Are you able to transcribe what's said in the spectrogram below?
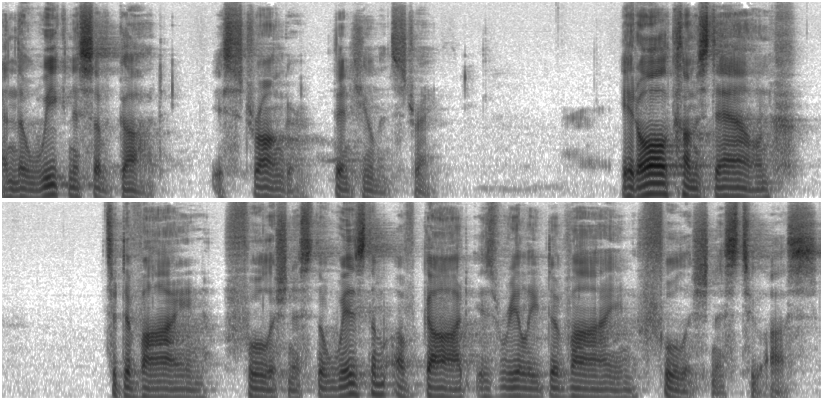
and the weakness of God is stronger than human strength. It all comes down to divine foolishness. The wisdom of God is really divine foolishness to us.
